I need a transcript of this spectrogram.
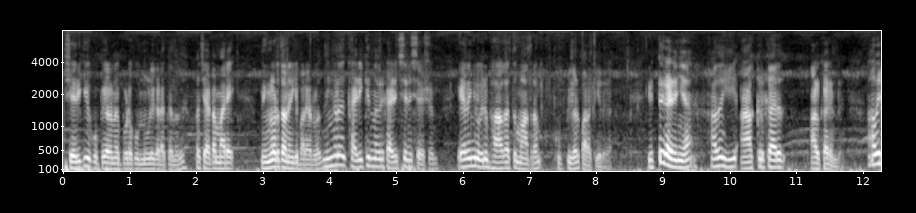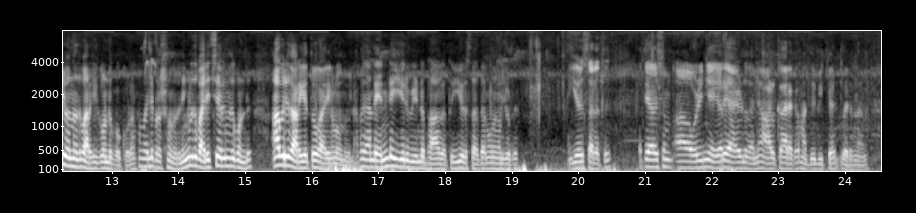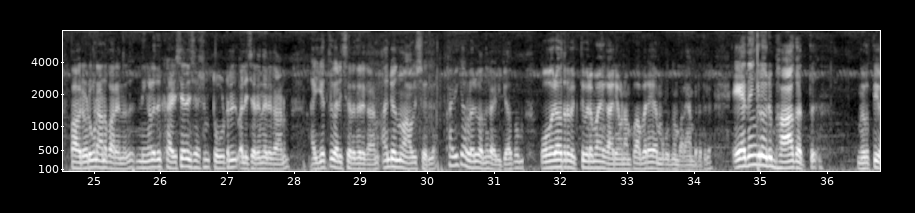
ശരിക്കും കുപ്പികളാണ് ഇപ്പോൾ ഇവിടെ കുന്നുകൂടി കിടക്കുന്നത്. അപ്പോൾ ചേട്ടന്മാരെ നിങ്ങളോടത്താണ് എനിക്ക് പറയാനുള്ളത്. നിങ്ങൾ കഴിക്കുന്നവർ കഴിച്ചതിന് ശേഷം ഏതെങ്കിലും ഒരു ഭാഗത്ത് മാത്രം കുപ്പികൾ പറക്കിയിടുക. ഇട്ട് കഴിഞ്ഞാൽ അത് ഈ ആക്രിക്കാർ ആൾക്കാരുണ്ട്. അവർ വന്നത് പറക്കിക്കൊണ്ട് പൊക്കോളും. അപ്പോൾ വലിയ പ്രശ്നമൊന്നുമില്ല. നിങ്ങളിത് വലിച്ചെറിയുന്നത് കൊണ്ട് അവരിത് അറിയത്തോ കാര്യങ്ങളോ ഒന്നുമില്ല. അപ്പോൾ ഞാൻ എന്റെ ഈ ഒരു വീടിന്റെ ഭാഗത്ത് ഈ ഒരു സ്ഥലത്ത് അങ്ങോട്ട് കാണിച്ചു കൊടുത്ത് ഈ ഒരു സ്ഥലത്ത് അത്യാവശ്യം ഒഴിഞ്ഞ ഏറെ ആയതുകൊണ്ട് തന്നെ ആൾക്കാരൊക്കെ മദ്യപിക്കാൻ വരുന്നതാണ്. അപ്പോൾ അവരോട് കൂടാണ് പറയുന്നത് നിങ്ങളിത് കഴിച്ചതിന് ശേഷം തോട്ടിൽ വലിച്ചെറിയുന്നവർ കാണും അയ്യത്ത് വലിച്ചെറിയുന്നവർ കാണും അതിന്റെ ഒന്നും ആവശ്യമില്ല. കഴിക്കാനുള്ളവർ വന്ന് കഴിക്കുക അപ്പം ഓരോരുത്തരുടെ വ്യക്തിപരമായ കാര്യമാണ്. അപ്പോൾ അവരെ നമുക്കൊന്നും പറയാൻ പറ്റത്തില്ല. ഏതെങ്കിലും ഒരു ഭാഗത്ത് നിർത്തി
